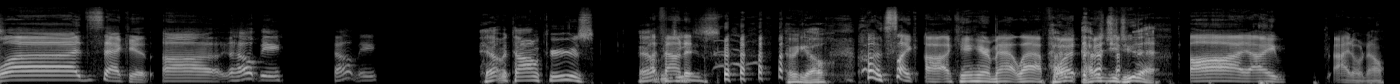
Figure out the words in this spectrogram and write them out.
one second. Uh, help me, help me. Help me, Tom Cruise. Help I me, found it. There we go. it's like uh, I can't hear Matt laugh. How, what? how did you do that? Uh, I, I don't know.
